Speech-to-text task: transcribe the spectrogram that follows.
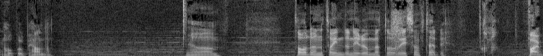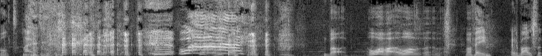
Den hoppar upp i handen. Jag tar den, tar in den i rummet och visar den för Teddy. Kolla. Firebolt. Nej, jag skojar. Bara, Åh, vad, åh, vad- vad fin. Är det Balser?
